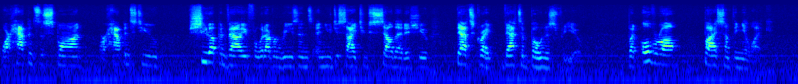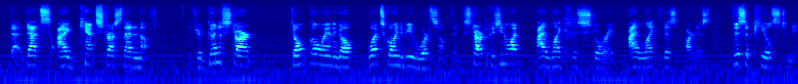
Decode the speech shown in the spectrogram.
or happens to spawn, or happens to shoot up in value for whatever reasons and you decide to sell that issue, that's great. That's a bonus for you. But overall, buy something you like. That, that's I can't stress that enough. If you're going to start, don't go in and go, what's going to be worth something? Start because you know what? I like this story. I like this artist. This appeals to me.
